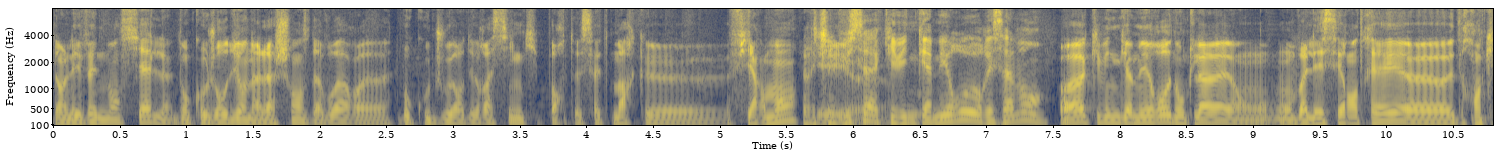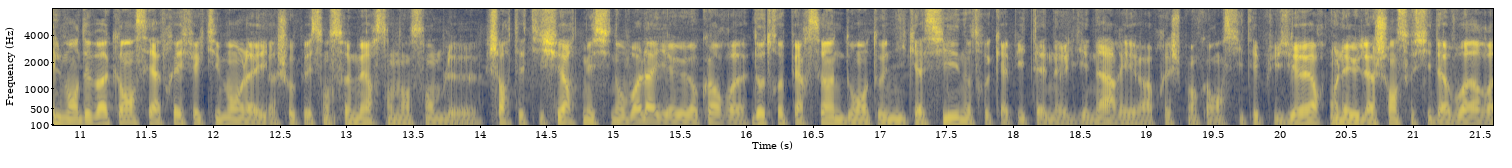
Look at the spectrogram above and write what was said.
dans l'événementiel. Donc aujourd'hui, on a la chance d'avoir euh, beaucoup de joueurs de Racing qui portent cette marque euh, fièrement. J'ai vu ça, euh, Kevin Camero récemment. Ouais, Kevin Gamero, donc là, on, on va laisser rentrer euh, tranquillement des vacances et après, effectivement, là, il va choper son summer, son ensemble short et t-shirt. Mais sinon, voilà, il y a eu encore d'autres personnes, dont Anthony Cassi, notre capitaine Liénard, et après, je peux encore en citer plusieurs. On a eu la chance aussi d'avoir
